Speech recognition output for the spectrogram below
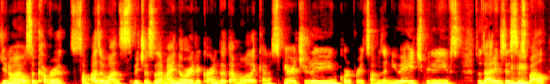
you know i also covered some other ones which is a minority current that are more like kind of spiritually incorporate some of the new age beliefs. So that exists mm-hmm. as well.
